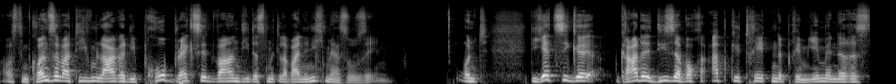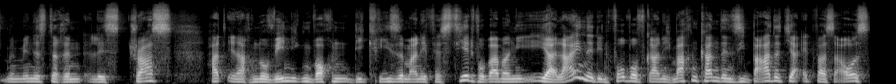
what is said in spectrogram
aus dem konservativen Lager, die pro Brexit waren, die das mittlerweile nicht mehr so sehen. Und die jetzige, gerade dieser Woche abgetretene Premierministerin Liz Truss hat nach nur wenigen Wochen die Krise manifestiert, wobei man ihr alleine den Vorwurf gar nicht machen kann, denn sie badet ja etwas aus,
